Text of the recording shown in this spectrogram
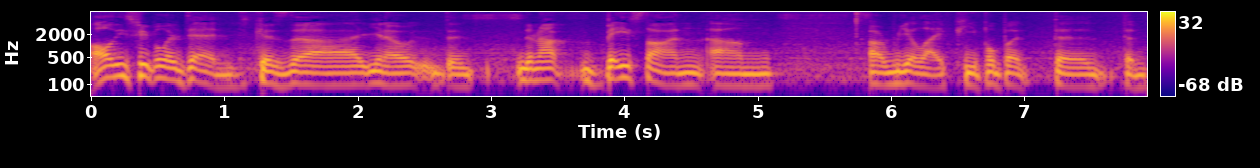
all these people are dead because uh, you know the, they're not based on um, uh, real life people, but the, the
